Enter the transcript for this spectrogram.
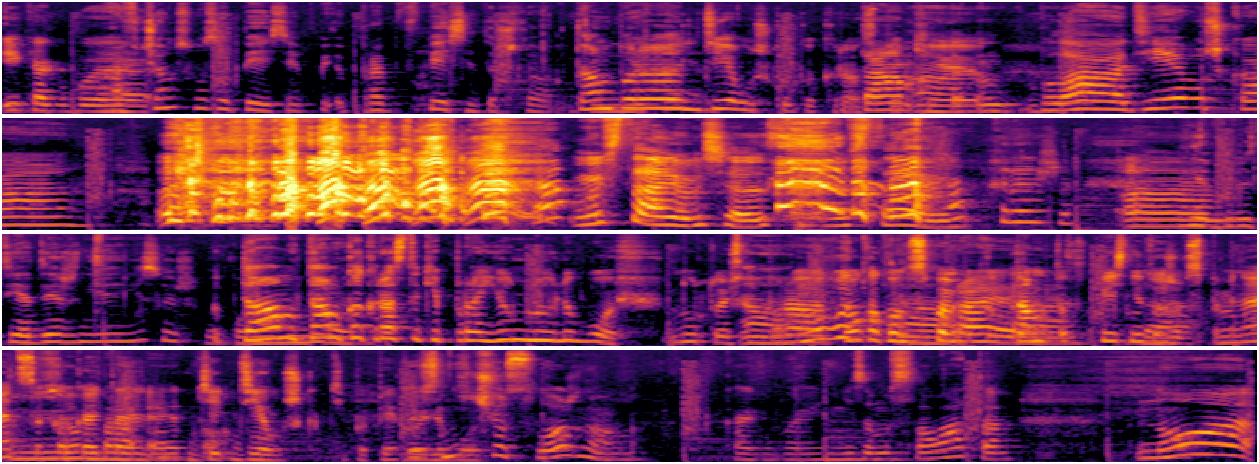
И как бы... А в чем смысл песни? Про в песне-то что? Там про девушку как раз Там а, была девушка, мы вставим сейчас. Мы вставим. Хорошо. А... Нет, я даже не, не слышала. Там, там как раз-таки про юную любовь. Ну, то есть а, про ну, то, вот как он вспоминает. Там в песне да. тоже вспоминается ну, какая-то девушка, типа первая то есть любовь. Ничего сложного, как бы незамысловато. Но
